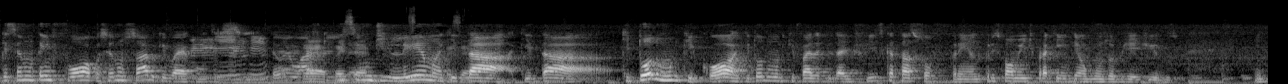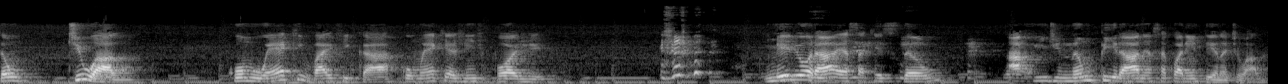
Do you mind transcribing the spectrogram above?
Porque você não tem foco, você não sabe o que vai acontecer. Então eu acho É, que isso é. é um dilema que Pois é. tá, que tá, que todo mundo que corre, que todo mundo que faz atividade física está sofrendo, principalmente para quem tem alguns objetivos. Então, tio Alan, como é que vai ficar? Como é que a gente pode melhorar essa questão a fim de não pirar nessa quarentena, tio Alan?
